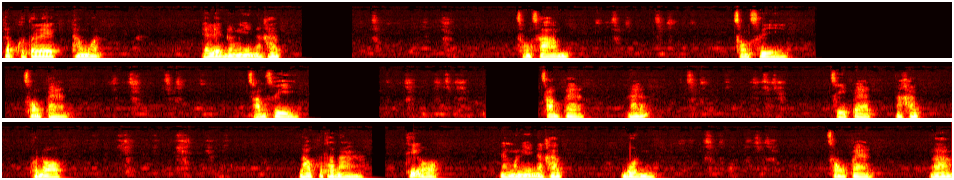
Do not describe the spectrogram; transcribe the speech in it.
จับคูตัวเลขทั้งหมดในเลขดังนี้นะครับ 23 24 28 34 38 และ 48 นะครับ ผลออก เราพัฒนาที่ออกในวันนี้นะครับ บน 28 ล่าง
